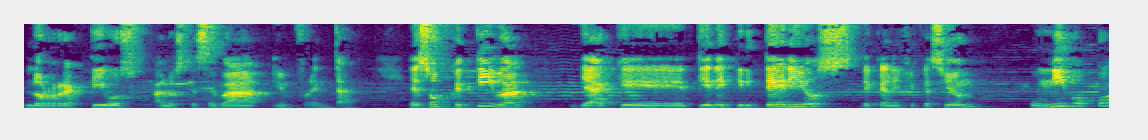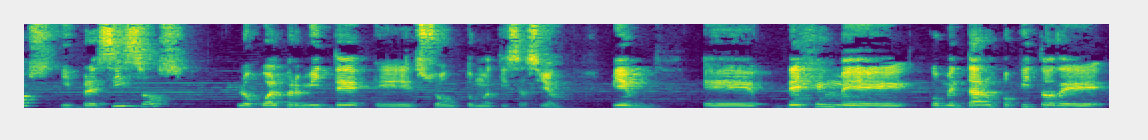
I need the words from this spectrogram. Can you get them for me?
los reactivos a los que se va a enfrentar. Es objetiva ya que tiene criterios de calificación unívocos y precisos, lo cual permite su automatización. Bien, eh, déjenme comentar un poquito de,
